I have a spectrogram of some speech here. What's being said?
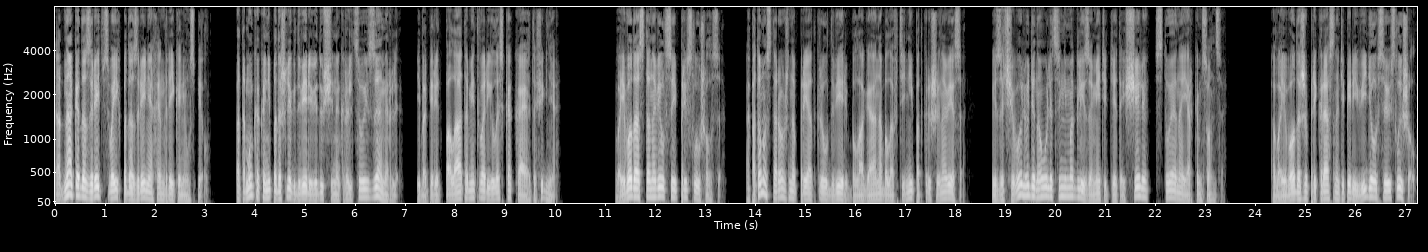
Однако дозреть в своих подозрениях Андрейка не успел, потому как они подошли к двери, ведущей на крыльцо, и замерли, ибо перед палатами творилась какая-то фигня. Воевода остановился и прислушался, а потом осторожно приоткрыл дверь, благо она была в тени под крышей навеса, из-за чего люди на улице не могли заметить этой щели, стоя на ярком солнце. А воевода же прекрасно теперь и видел все и слышал.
